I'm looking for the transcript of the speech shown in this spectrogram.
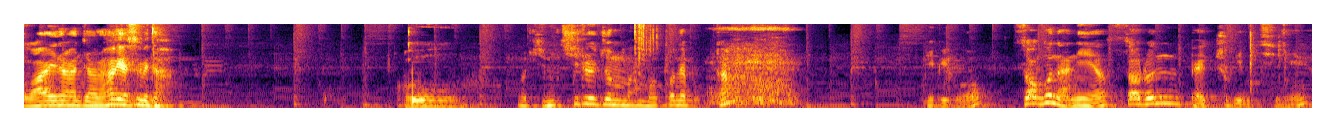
와인을 한잔 하겠습니다. 오, 뭐 김치를 좀 한번 꺼내볼까? 비비고 썩은 아니에요. 썰은 배추김치.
